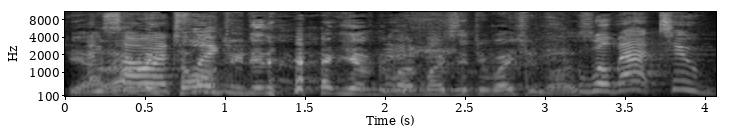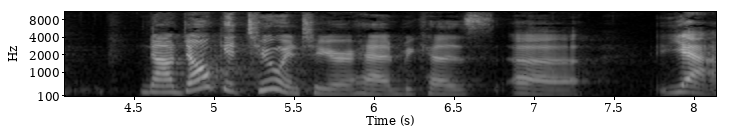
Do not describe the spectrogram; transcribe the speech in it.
Yeah, And I so already it's told like- you, didn't yeah, what my situation was. Well, that too. Now, don't get too into your head because, uh, yeah,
